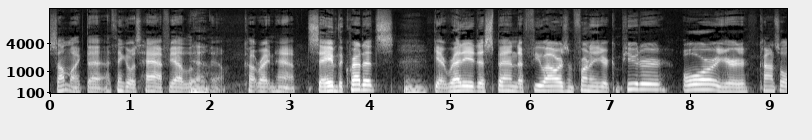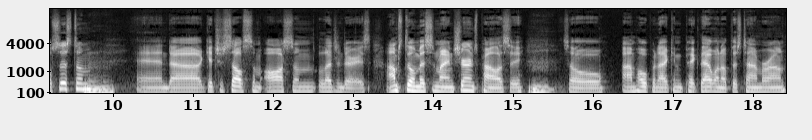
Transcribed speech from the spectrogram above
Something like that. I think it was half. Yeah, Yeah. yeah. Cut right in half. Save the credits. Mm-hmm. Get ready to spend a few hours in front of your computer or your console system. Mm-hmm. And uh, get yourself some awesome legendaries. I'm still missing my insurance policy, mm-hmm. so I'm hoping I can pick that one up this time around.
